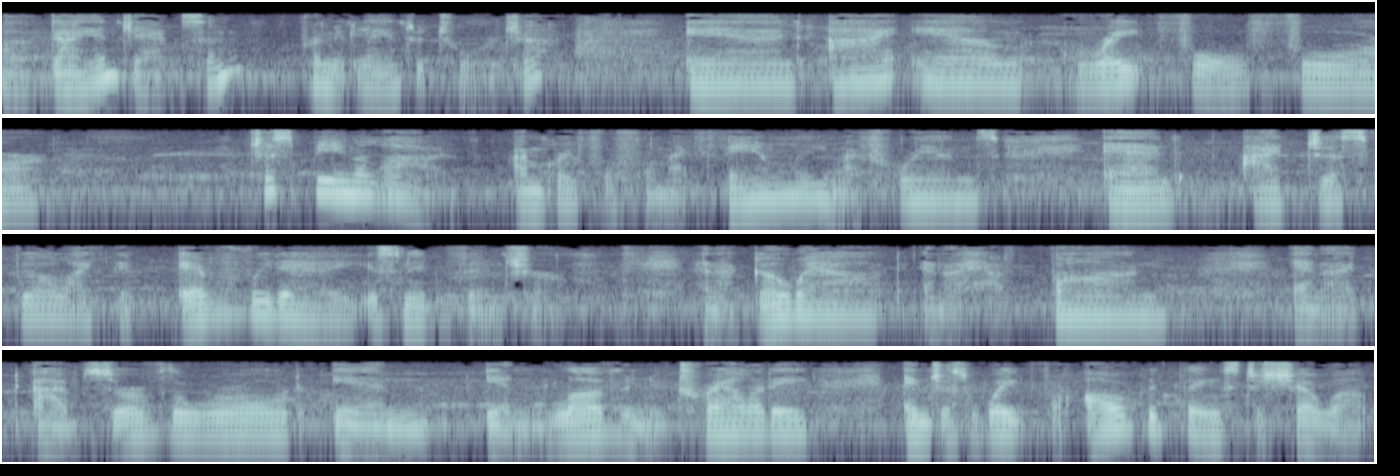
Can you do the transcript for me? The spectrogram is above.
Uh, Diane Jackson from Atlanta, Georgia. And I am grateful for just being alive. I'm grateful for my family, my friends, and I just feel like that every day is an adventure. And I go out and I have fun and I, I observe the world in in love and neutrality and just wait for all good things to show up.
